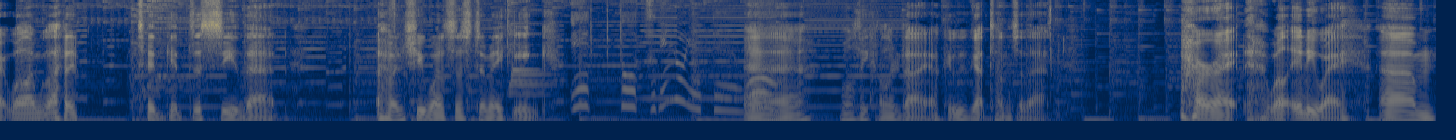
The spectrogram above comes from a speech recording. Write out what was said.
right. Well, I'm glad I did get to see that. Oh, and she wants us to make ink. Uh, multicolor dye. Okay, we've got tons of that. All right. Well, anyway, um,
